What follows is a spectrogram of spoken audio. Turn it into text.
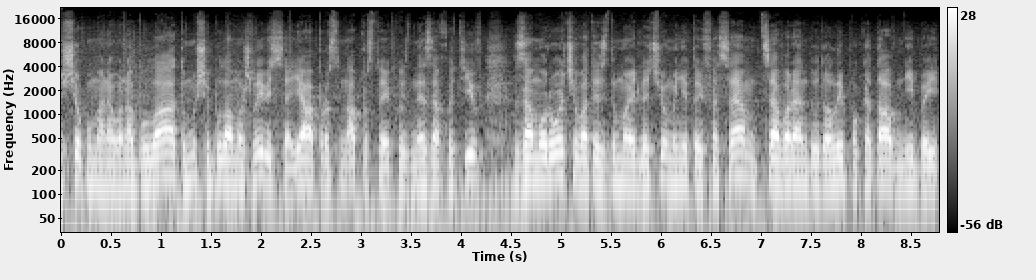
щоб у мене вона була, тому що була можливість, а я просто-напросто якось не захотів заморочуватись. Думаю, для чого мені той ФСМ? Це в оренду дали, покатав, ніби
